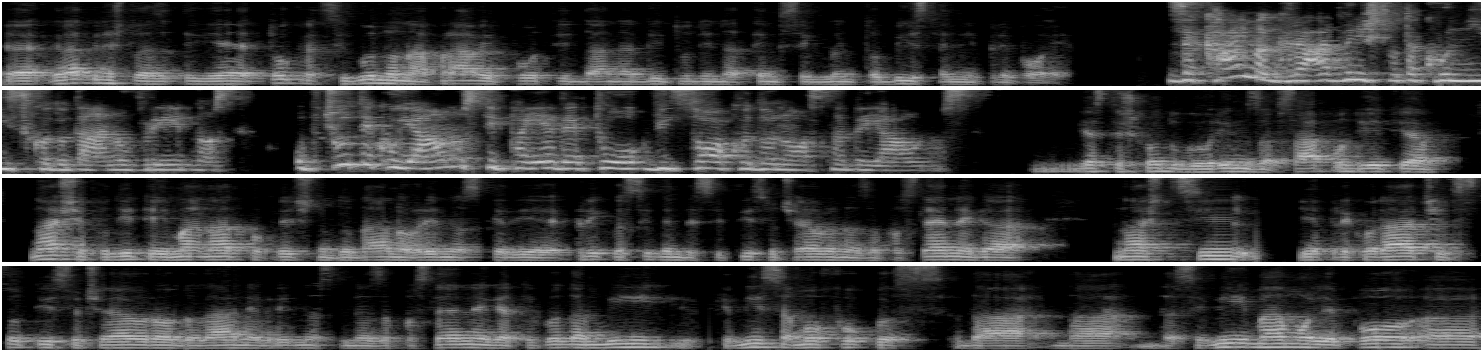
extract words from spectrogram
eh, gradbeništvo je tokrat sigurno na pravi poti, da naredi tudi na tem segmentu bistveni preboj. Zakaj ima gradbeništvo tako nizko dodano vrednost? Občutek v javnosti pa je, da je to visoko donosna dejavnost. Jaz težko dogovorim za vsa podjetja. Naše podjetje ima nadpoprečno dodano vrednost, ker je preko 70 tisoč evrov na zaposlenega, Naš cilj je prekoračiti 100 tisoč evrov dodane vrednosti na zaposlenega, tako da mi, ker ni samo fokus, da, da, da se mi imamo lepo uh,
